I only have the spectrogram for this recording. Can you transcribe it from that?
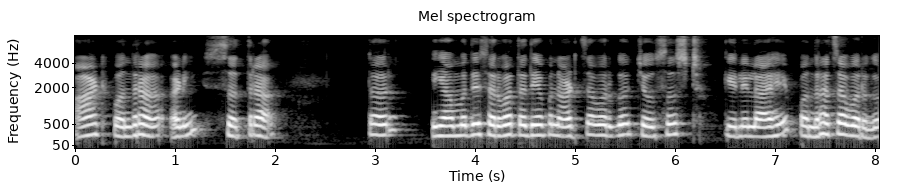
आठ पंधरा आणि सतरा. तर यामध्ये सर्वात आधी आपण आठचा वर्ग चौसष्ट केलेला आहे. पंधराचा वर्ग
